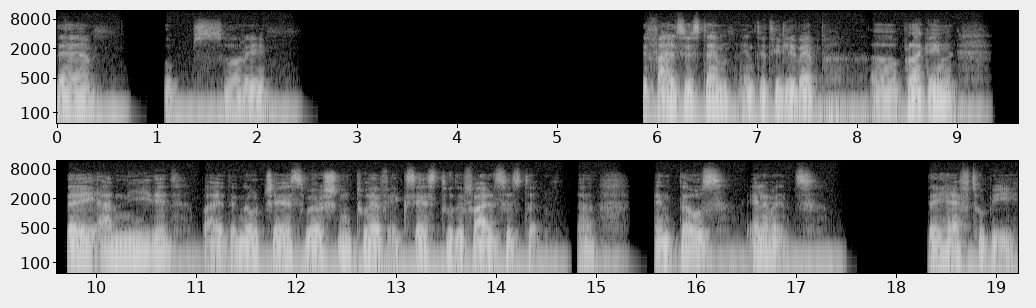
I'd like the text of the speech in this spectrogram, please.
The oops sorry. The file system and the TiddlyWeb uh, plugin they are needed by the Node.js version to have access to the file system yeah? and those elements they have to be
